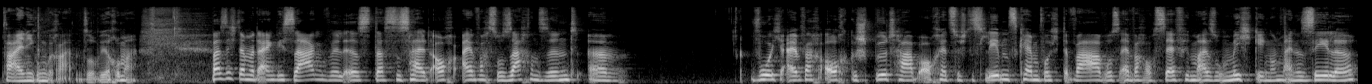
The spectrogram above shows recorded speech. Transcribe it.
Vereinigung geraten, so wie auch immer. Was ich damit eigentlich sagen will, ist, dass es halt auch einfach so Sachen sind, ähm, wo ich einfach auch gespürt habe, auch jetzt durch das Lebenscamp, wo ich da war, wo es einfach auch sehr viel mal so um mich ging und meine Seele,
